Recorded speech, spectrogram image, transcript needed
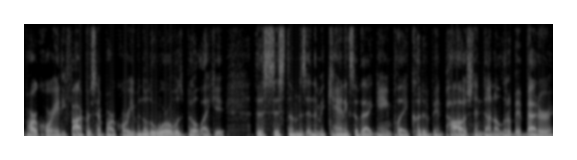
parkour, 85% parkour, even though the world was built like it. The systems and the mechanics of that gameplay could have been polished and done a little bit better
